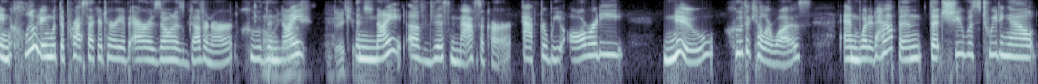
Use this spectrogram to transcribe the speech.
including with the press secretary of Arizona's governor, who Oh the night the night of this massacre, after we already knew who the killer was and what had happened that she was tweeting out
